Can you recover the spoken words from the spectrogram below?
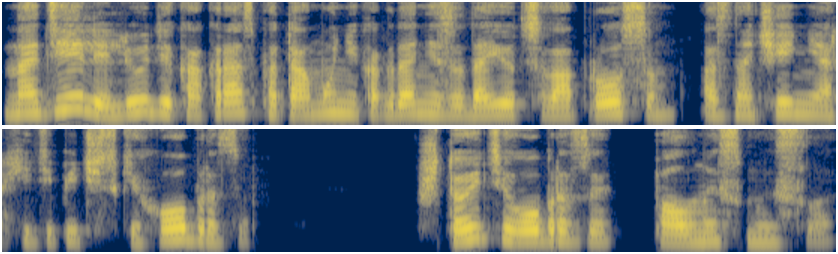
На деле люди как раз потому никогда не задаются вопросом о значении архетипических образов, что эти образы полны смысла.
